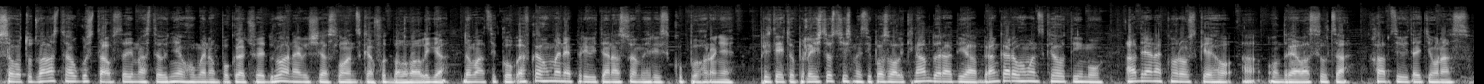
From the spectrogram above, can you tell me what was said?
sobotu 12. augusta o 17. dne v Humenom pokračuje druhá najvyššia slovenská futbalová liga. Domáci klub FK Humene privíta na svojom ihrisku Pohrone. Pri tejto príležitosti sme si pozvali k nám do radia brankárov humenského týmu Adriana Knorovského a Ondreja Vasilca. Chlapci, vítajte u nás.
